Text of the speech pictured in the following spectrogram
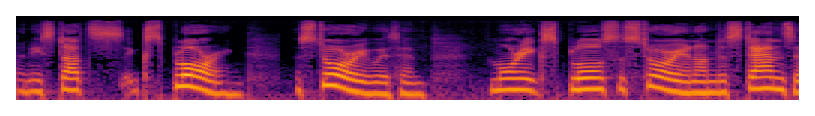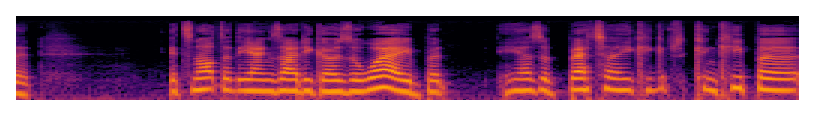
And he starts exploring the story with him. The more he explores the story and understands it, it's not that the anxiety goes away, but he has a better, he can keep a,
